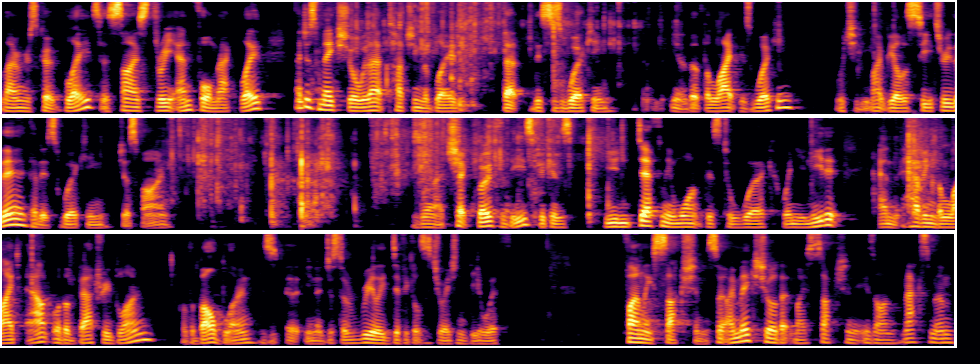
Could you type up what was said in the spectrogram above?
laryngoscope blades, a size 3 and 4 Mac blade. I just make sure without touching the blade that this is working, you know, that the light is working, which you might be able to see through there, that it's working just fine. Again, I check both of these because you definitely want this to work when you need it and having the light out or the battery blown or the bulb blown is uh, you know, just a really difficult situation to deal with. Finally, suction. So I make sure that my suction is on maximum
